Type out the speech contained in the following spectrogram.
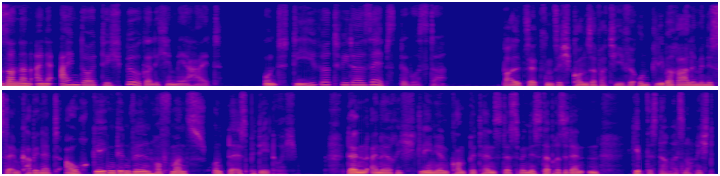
sondern eine eindeutig bürgerliche Mehrheit. Und die wird wieder selbstbewusster. Bald setzen sich konservative und liberale Minister im Kabinett auch gegen den Willen Hoffmanns und der SPD durch. Denn eine Richtlinienkompetenz des Ministerpräsidenten gibt es damals noch nicht,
